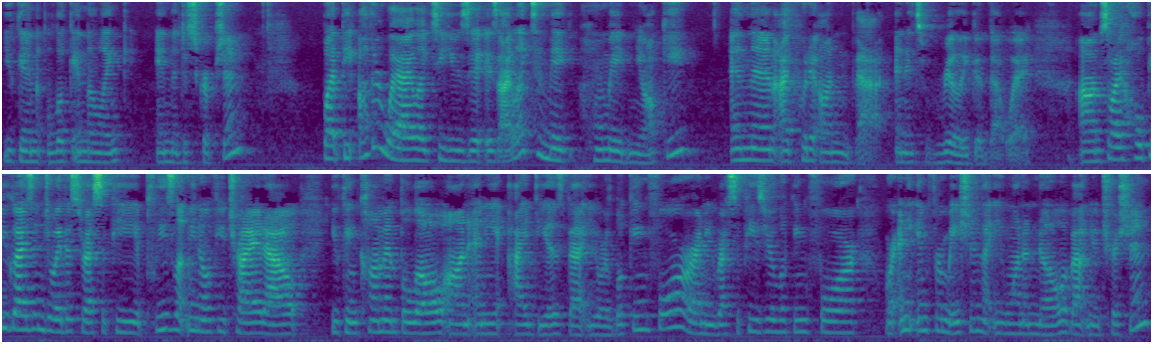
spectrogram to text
you can look in the link in the description. But the other way I like to use it is I like to make homemade gnocchi and then I put it on that and it's really good that way. Um, so I hope you guys enjoy this recipe. Please let me know if you try it out. You can comment below on any ideas that you're looking for or any recipes you're looking for or any information that you wanna know about nutrition.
